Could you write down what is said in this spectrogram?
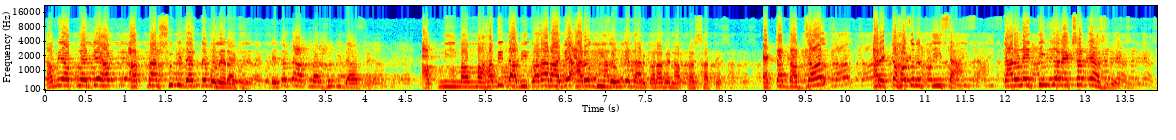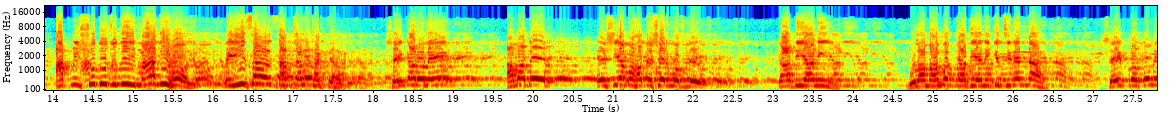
আমি আপনাকে আপ- আপনার সুবিধার্থে বলে রাখি। এটাতে আপনার সুবিধা আছে। আপনি ইমাম মাহাদি দাবি করার আগে আরও দুইজনকে দাঁড় করাবেন আপনার সাথে। একটা দাজ্জাল আর একটা হজরত ঈসা। কারণ এই তিনজন একসাথে আসবে। আপনি শুধু যদি মাহাদি হন ঈসা দাজ্জালও থাকতে হবে। সেই কারণে আমাদের এশিয়া মহাদেশের মধ্যে কাদিয়ানি, গোলাম আহমদ কাদিয়ানিকে চিনেন না? সেই প্রথমে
